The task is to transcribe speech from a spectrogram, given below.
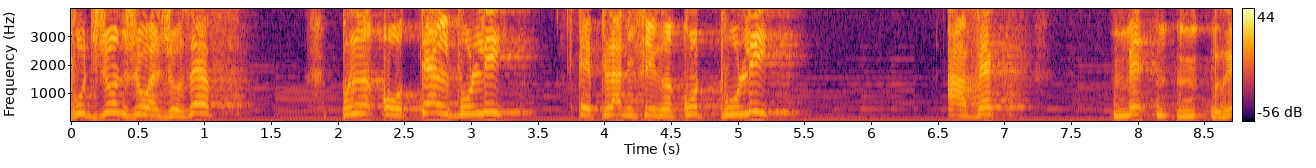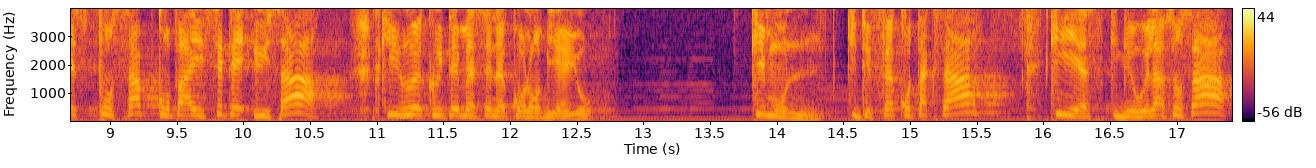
pour John Joel Joseph prend hôtel pour lui et planifie rencontre pour lui avec mais responsable compagnie. C'était USA qui recrutait mercenaires colombiens yo. Qui moun? Qui te fait contact ça? Qui est-ce qui a une relation ça?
